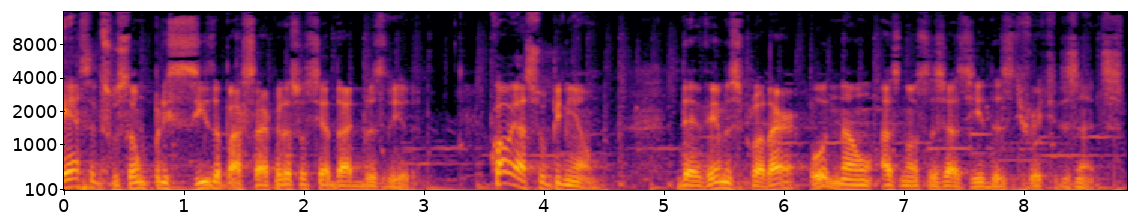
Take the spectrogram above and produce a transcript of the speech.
Essa discussão precisa passar pela sociedade brasileira. Qual é a sua opinião? Devemos explorar ou não as nossas jazidas de fertilizantes?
